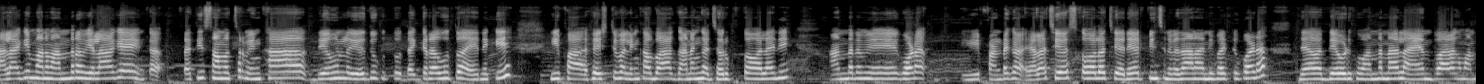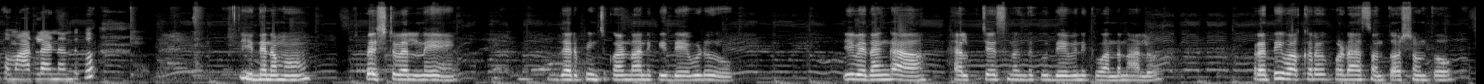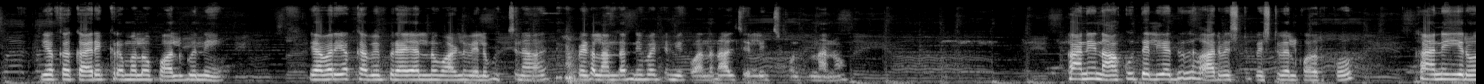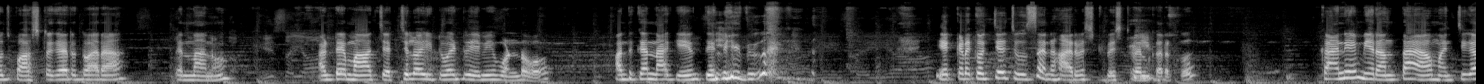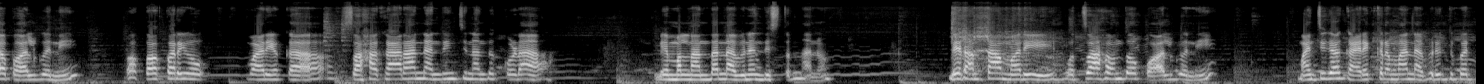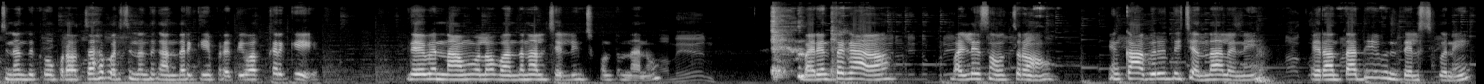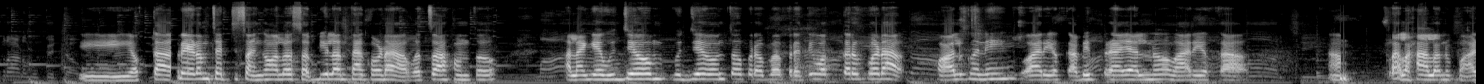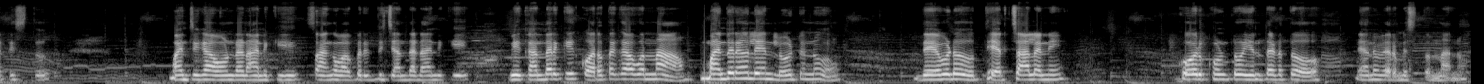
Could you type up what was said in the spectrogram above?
అలాగే మనం అందరం ఇలాగే ఇంకా ప్రతి సంవత్సరం ఇంకా దేవుళ్ళు ఎదుగుతూ దగ్గర అవుతూ ఆయనకి ఈ ఫెస్టివల్ ఇంకా బాగా ఘనంగా జరుపుకోవాలని అందరం కూడా ఈ పండగ ఎలా చేసుకోవాలో చే- నేర్పించిన విధానాన్ని బట్టి కూడా దేవ దేవుడికి వందనాలు. ఆయన ద్వారా మనతో మాట్లాడినందుకు ఈ దినము ఫెస్టివల్ని జరిపించుకోవడానికి దేవుడు ఈ విధంగా హెల్ప్ చేసినందుకు దేవునికి వందనాలు. ప్రతి ఒక్కరూ కూడా సంతోషంతో ఈ యొక్క కార్యక్రమంలో పాల్గొని ఎవరి యొక్క అభిప్రాయాలను వాళ్ళు వెలుబుచ్చిన బిడ్డలందరినీ బట్టి మీకు వందనాలు చెల్లించుకుంటున్నాను. కానీ నాకు తెలియదు హార్వెస్ట్ ఫెస్టివల్ కొరకు. కానీ ఈరోజు పాస్టర్ గారి ద్వారా విన్నాను. అంటే మా చర్చిలో ఇటువంటివి ఏమీ ఉండవు. అందుకని నాకేం తెలియదు ఎక్కడికి వచ్చే చూశాను హార్వెస్ట్ ఫెస్టివల్ కొరకు. కానీ మీరంతా మంచిగా పాల్గొని ఒక్కొక్కరి వారి యొక్క సహకారాన్ని అందించినందుకు కూడా మిమ్మల్ని అందరిని అభినందిస్తున్నాను. మీరంతా మరి ఉత్సాహంతో పాల్గొని మంచిగా కార్యక్రమాన్ని అభివృద్ధి పరిచినందుకు ప్రోత్సాహపరిచినందుకు అందరికీ ప్రతి ఒక్కరికి దేవుని నామంలో వందనాలు చెల్లించుకుంటున్నాను. మరింతగా మళ్ళీ సంవత్సరం ఇంకా అభివృద్ధి చెందాలని మీరంతా దేవుని తెలుసుకొని ఈ యొక్క ఫ్రీడమ్ చర్చ్ సంఘంలో సభ్యులంతా కూడా ఉత్సాహంతో అలాగే ఉద్యోగం ఉద్యోగంతో ప్రభా ప్రతి ఒక్కరు కూడా పాల్గొని వారి యొక్క అభిప్రాయాలను వారి యొక్క సలహాలను పాటిస్తూ మంచిగా ఉండడానికి సంఘం అభివృద్ధి చెందడానికి మీకు అందరికీ కొరతగా ఉన్న మందిరం లేని లోటును దేవుడు తీర్చాలని కోరుకుంటూ ఇంతటితో నేను విరమిస్తున్నాను.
